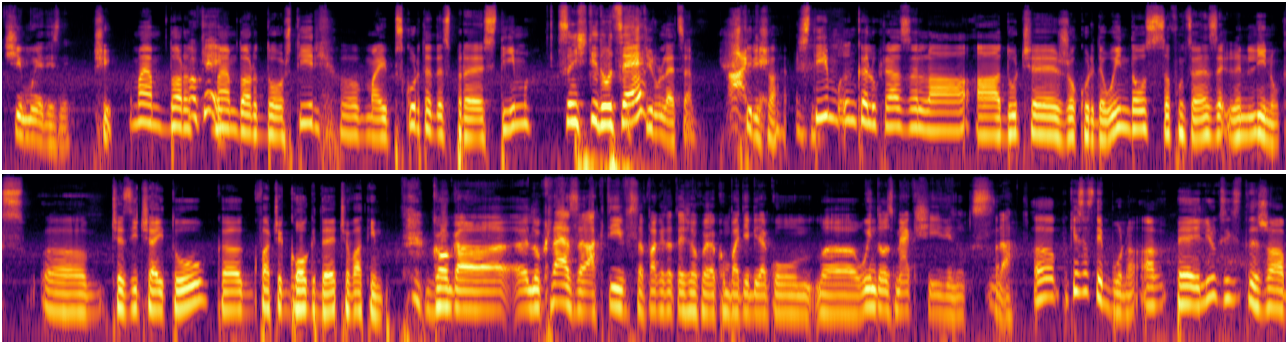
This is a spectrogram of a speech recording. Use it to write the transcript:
și muie Disney. Și mai am doar, Ok. mai am doar două știri uh, mai scurte despre Steam, Sunt știruțe? știrulețe. Ah, ok. Știrișoare. Steam încă lucrează la a aduce jocuri de Windows să funcționeze în Linux. Uh, ce ziceai tu că face GOG de ceva timp. GOG uh, lucrează activ să facă toate jocurile compatibile cu uh, Windows, Mac și Linux. Da. Uh, chestia asta e bună. A- Pe Linux există deja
